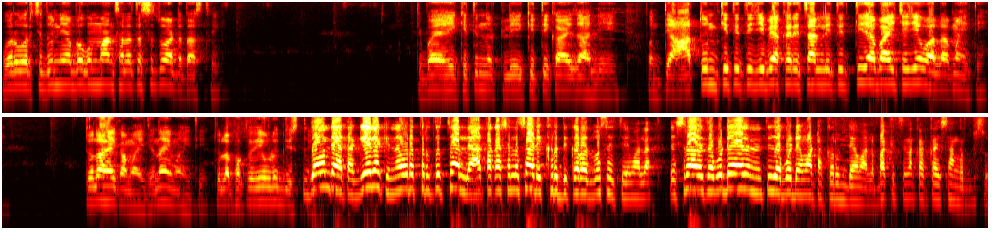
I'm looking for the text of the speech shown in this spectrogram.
वरवरची दुनिया बघून माणसाला तसंच वाटत असते की बाया ही किती नटली किती काय झाली पण ते आतून किती तिची बेकारी चालली ती तिच्या बाईच्या जेवाला माहिती. तुला आहे का माहिती? नाही माहिती. तुला फक्त एवढं दिसतं जाऊन दे आता. गेला की नवरात्र तर चाललंय. आता कशाला साडी खरेदी करत बसायचंय मला? त्या श्रावेचा बड्डे आला ना तिचा बड्डे मोठा करून द्या मला. बाकीचं नका काय सांगत बसू.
